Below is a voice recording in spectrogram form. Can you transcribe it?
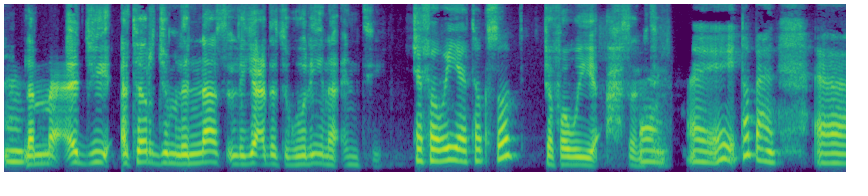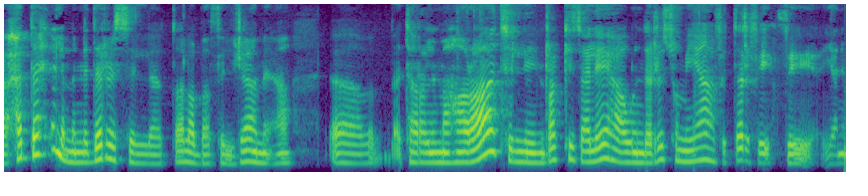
مم. لما أجي أترجم للناس اللي قاعدة تقولينه أنت. شفوية تقصد؟ شفوية آه، أحسنتي اي اي طبعا. آه، حتى إحنا لما ندرس الطلبة في الجامعة آه، ترى المهارات اللي نركز عليها أو ندرسهم إياها في التر في يعني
